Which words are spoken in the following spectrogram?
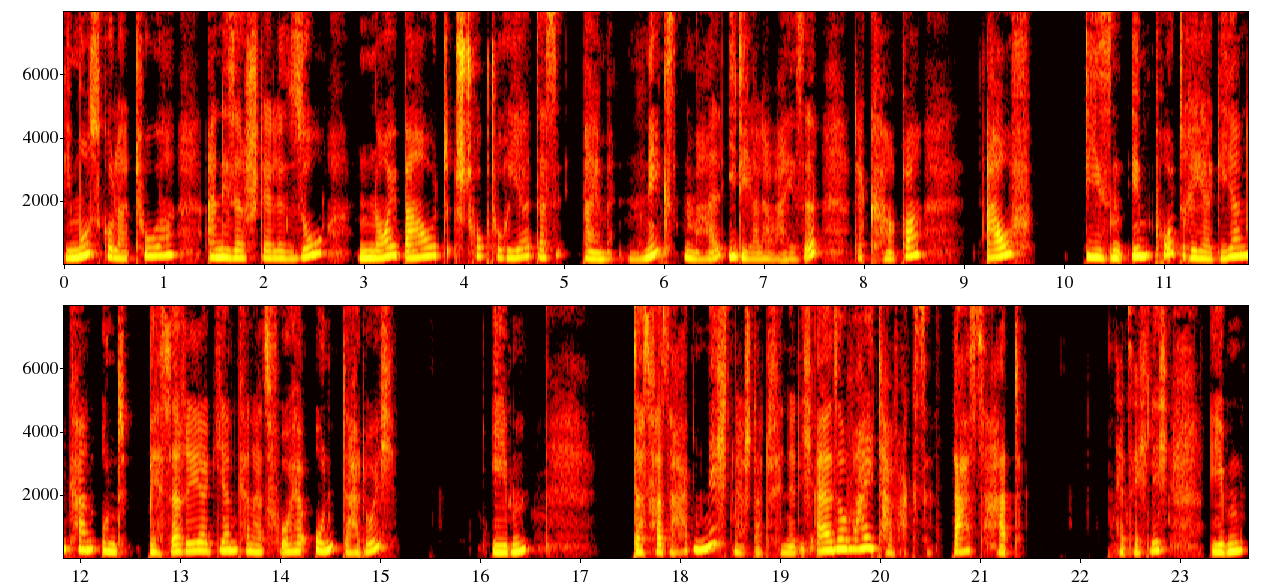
die Muskulatur an dieser Stelle so neu baut, strukturiert, dass beim nächsten Mal idealerweise der Körper auf diesen Input reagieren kann und besser reagieren kann als vorher und dadurch eben das Versagen nicht mehr stattfindet. Ich also weiter wachse. Das hat tatsächlich eben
